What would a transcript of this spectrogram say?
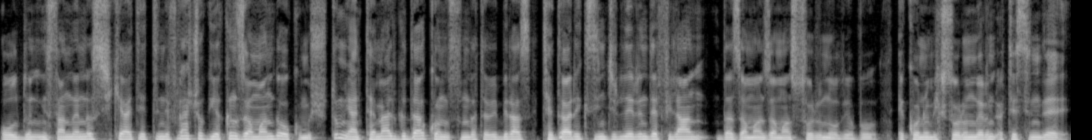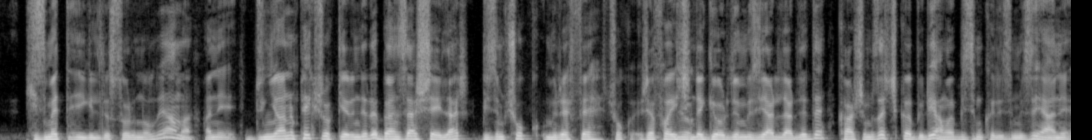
olduğunu, insanların nasıl şikayet ettiğini falan çok yakın zamanda okumuştum. Yani temel gıda konusunda tabii biraz tedarik zincirlerinde falan da zaman zaman sorun oluyor. Bu ekonomik sorunların ötesinde hizmetle ilgili de sorun oluyor ama hani dünyanın pek çok yerinde de benzer şeyler bizim çok müreffeh, çok refah içinde yok. gördüğümüz yerlerde de karşımıza çıkabiliyor ama bizim krizimizi yani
